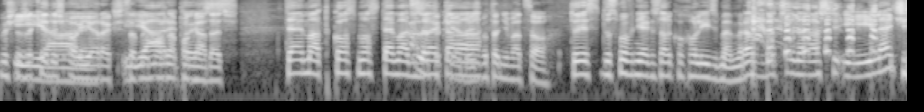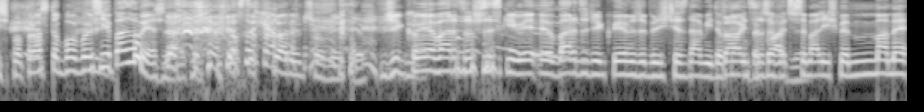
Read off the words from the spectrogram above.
myślę, że kiedyś o jarach się sobie jary można to pogadać. Jest temat kosmos, temat Ale to rzeka. kiedyś, bo to nie ma co. To jest dosłownie jak z alkoholizmem. Raz zaczynasz i lecisz po prostu, bo, bo już nie panujesz na tym. Jesteś chorym człowiekiem. Dziękuję bardzo wszystkim. Bardzo dziękujemy, że byliście z nami do Tak, końca, że dokładnie. wytrzymaliśmy. Mamy,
